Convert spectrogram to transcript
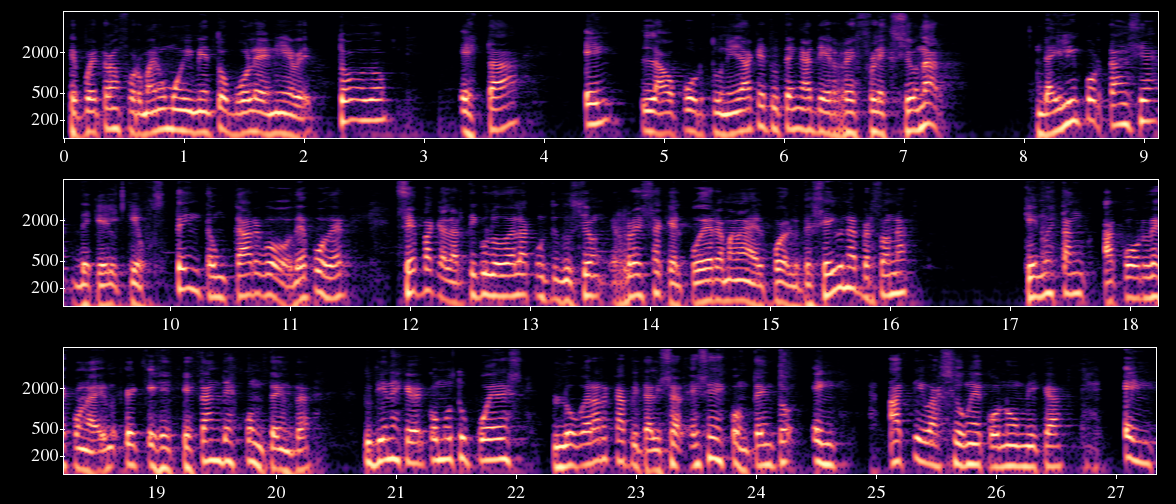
se puede transformar en un movimiento bola de nieve. Todo está en la oportunidad que tú tengas de reflexionar. De ahí la importancia de que el que ostenta un cargo de poder sepa que el artículo 2 de la Constitución reza que el poder emana del pueblo. Entonces, si hay una persona que no están acordes con la, que, están descontentas, tú tienes que ver cómo tú puedes lograr capitalizar ese descontento en activación económica, en,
